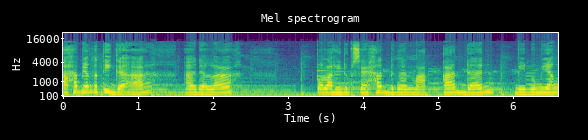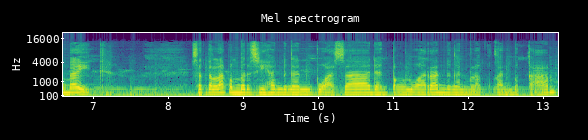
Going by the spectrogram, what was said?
Tahap yang ketiga adalah pola hidup sehat dengan makan dan minum yang baik. Setelah pembersihan dengan puasa dan pengeluaran dengan melakukan bekam,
